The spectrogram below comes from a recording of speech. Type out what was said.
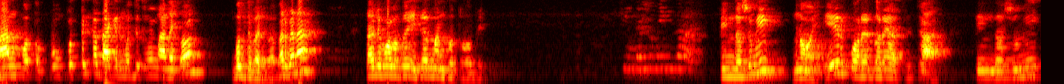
মান কত? প্রত্যেকটা দাগের মধ্যে তুমি মান এখন বলতে পারবে পারবে না? তাহলে বলো তো এটার মান কত হবে? তিন দশমিক নয়। এর পরের ঘরে আছে চার। তিন দশমিক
